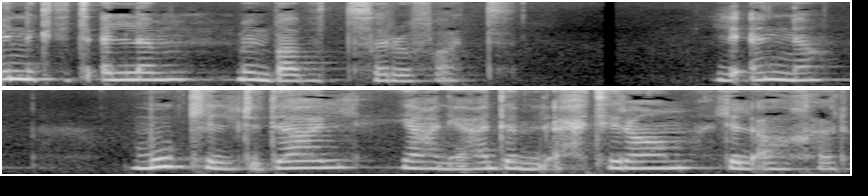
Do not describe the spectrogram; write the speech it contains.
إنك تتألم من بعض التصرفات لأن مو كل جدال يعني عدم الاحترام للآخر.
